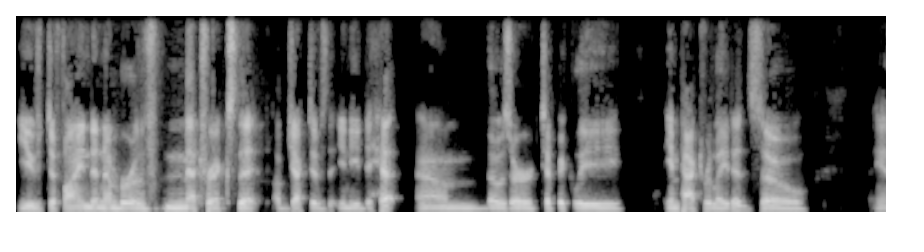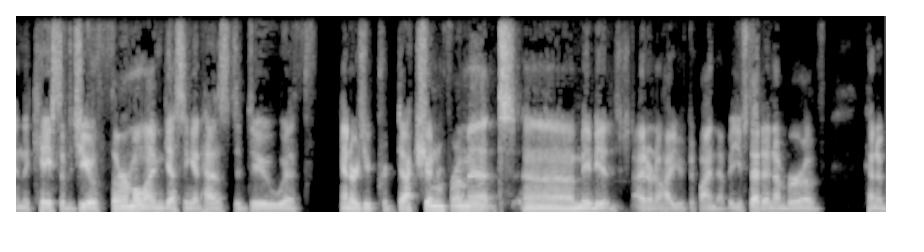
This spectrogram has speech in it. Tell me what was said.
You've defined a number of metrics that objectives that you need to hit. Um, those are typically impact related. So in the case of geothermal, I'm guessing it has to do with energy production from it. Uh, maybe it, I don't know how you've defined that, but you've set a number of kind of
